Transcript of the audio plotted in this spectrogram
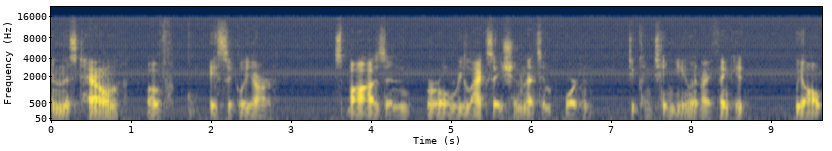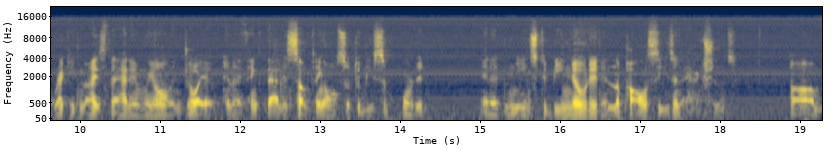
in this town of basically our spas and rural relaxation that's important to continue, and I think it, we all recognize that and we all enjoy it, and I think that is something also to be supported, and it needs to be noted in the policies and actions. Um,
